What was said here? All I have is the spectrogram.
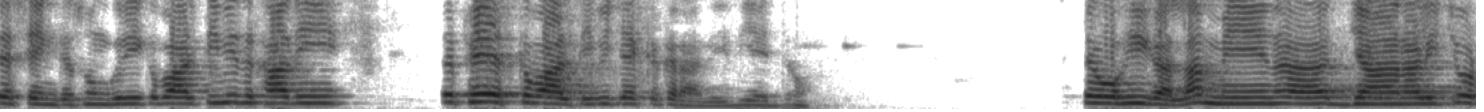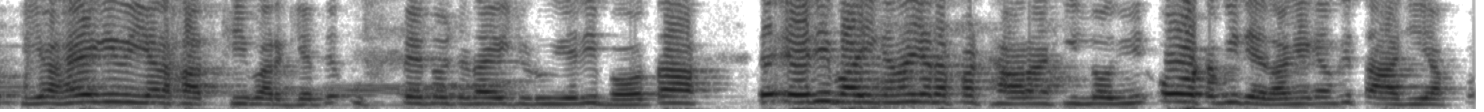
ਤੇ ਸਿੰਘ ਸੁੰਗ ਦੀ ਕੁਆਲਿਟੀ ਵੀ ਦਿਖਾ ਦੀ ਤੇ ਫੇਸ ਕੁਆਲਿਟੀ ਵੀ ਚੈੱਕ ਕਰਾ ਦੀ ਦੀ ਇਧਰੋਂ। ਤੇ ਉਹੀ ਗੱਲ ਆ ਮੇਨ ਜਾਨ ਵਾਲੀ ਝੋਟੀ ਆ ਹੈਗੀ ਵੀ ਯਾਰ ਹਾਥੀ ਵਰਗੀ ਆ ਤੇ ਉੱਤੇ ਤੋਂ ਚੜਾਈ ਚੜੂਈ ਇਹਦੀ ਬਹੁਤ ਆ। ਤੇ ਇਹਦੀ ਬਾਈ ਕਹਿੰਦਾ ਯਾਰ ਆਪਾਂ 18 ਕਿਲੋ ਦੀ ਓਟ ਵੀ ਦੇ ਦਾਂਗੇ ਕਿਉਂਕਿ ਤਾਜੀ ਆਪ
